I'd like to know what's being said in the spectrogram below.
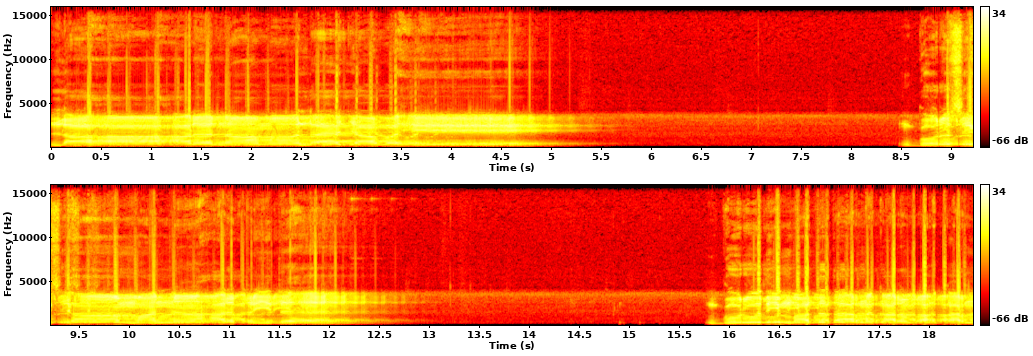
ਲਾਹਾ ਹਰ ਨਾਮ ਲੈ ਜਾਵਹੇ। ਗੁਰ ਸਿੱਖਾਂ ਮਨ ਹਰ ਪ੍ਰੀਤ ਹੈ। ਗੁਰੂ ਦੀ ਮੱਤ ਧਾਰਨ ਕਰਨ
